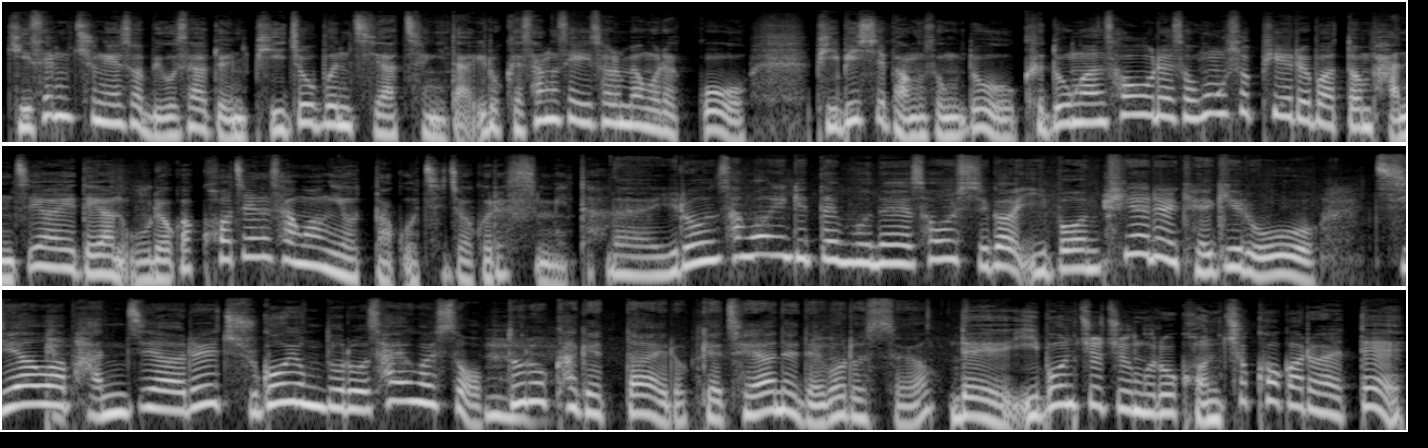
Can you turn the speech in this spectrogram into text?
기생충에서 묘사된 비좁은 지하층이다 이렇게 상세히 설명을 했고 BBC 방송도 그동안 서울에서 홍수 피해를 봤던 반지하에 대한 우려가 커진 상황이었다고 지적을 했습니다. 네, 이런 상황이기 때문에 서울시가 이번 피해를 계기로 지하와 반지하를 주거 용도로 사용할 수 없도록 음. 하겠다 이렇게 제안을 내걸었어요. 네, 이번 주 중으로 건축 허가를 할 때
